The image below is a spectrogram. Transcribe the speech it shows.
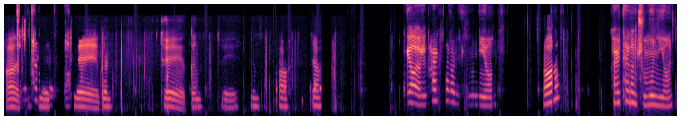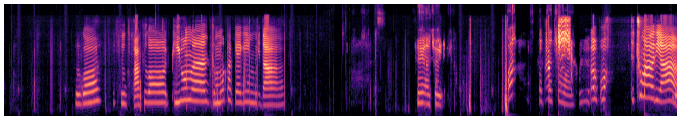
하자. 퇴- 퇴근. 퇴근. 퇴근. 아, 야 여기 칼퇴근 주문이요 어? 칼퇴근 주문이요 그거 그, 아 그거 비용은 금모타 깨기입니다. 저희야 저희 아! 태초마을 어, 와 대초 마을이야.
